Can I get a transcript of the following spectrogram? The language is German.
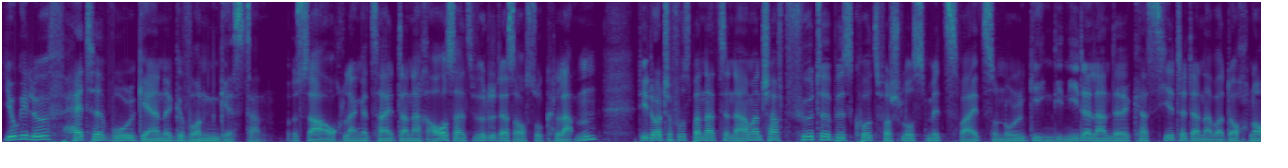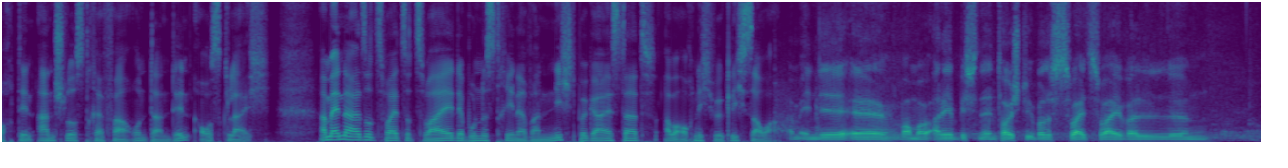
Jogi Löw hätte wohl gerne gewonnen gestern. Es sah auch lange Zeit danach aus, als würde das auch so klappen. Die deutsche Fußballnationalmannschaft führte bis kurz vor Schluss mit 2 zu 0 gegen die Niederlande, kassierte dann aber doch noch den Anschlusstreffer und dann den Ausgleich. Am Ende also 2 zu 2. Der Bundestrainer war nicht begeistert, aber auch nicht wirklich sauer. Am Ende äh, waren wir alle ein bisschen enttäuscht über das 2 zu 2, weil ähm,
